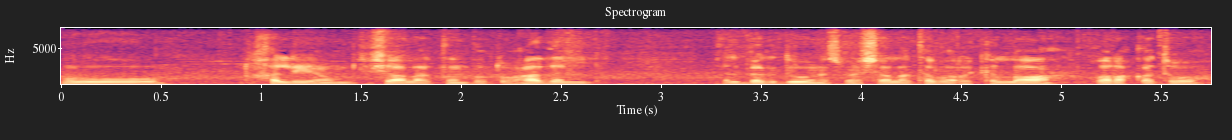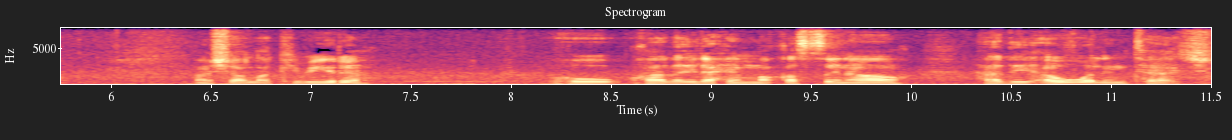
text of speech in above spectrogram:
ونخليهم إن شاء الله تنضبطوا. هذا البقدونس ما شاء الله تبارك الله ورقته ما شاء الله كبيرة. وهو هذا إلى حين ما قصيناه هذه أول إنتاج.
